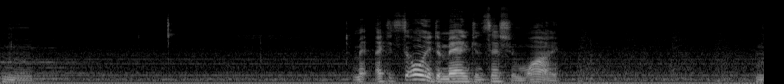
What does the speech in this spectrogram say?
Hmm. I can still only demand concession. Why? Hmm.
